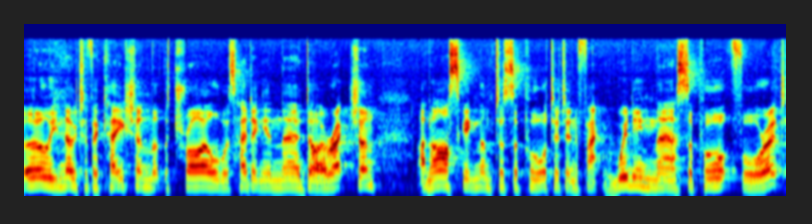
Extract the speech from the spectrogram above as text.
early notification that the trial was heading in their direction and asking them to support it, in fact, winning their support for it.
